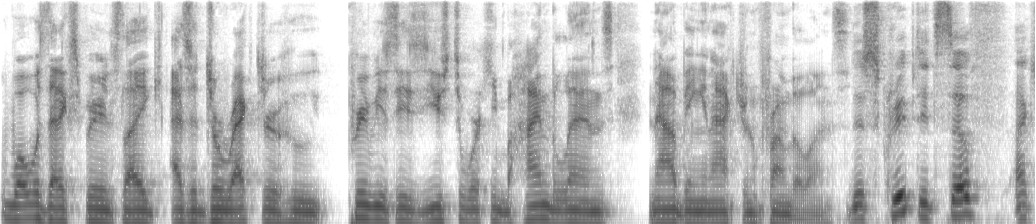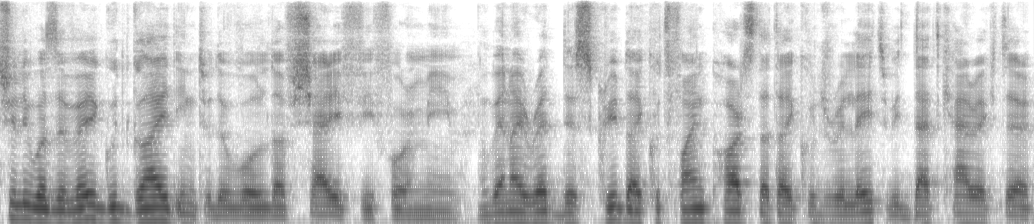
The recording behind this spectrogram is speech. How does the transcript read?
What was that experience like as a director who previously is used to working behind the lens, now being an actor in front of the lens? The script itself actually was a very good guide into the world of Sharifi for me. When I read the script, I could find parts that I could relate with that character.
